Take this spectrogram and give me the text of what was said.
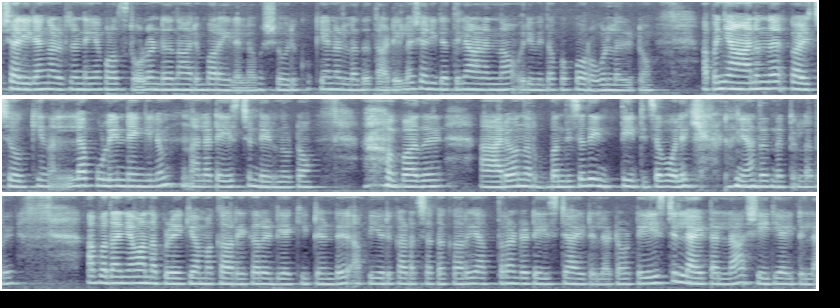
ശരീരം കണ്ടിട്ടുണ്ടെങ്കിൽ കൊളസ്ട്രോൾ ഉണ്ട് എന്ന് ആരും പറയില്ലല്ലോ. പക്ഷെ ഒരുക്കൊക്കെയാണ് ഉള്ളത്. തടിയുള്ള ശരീരത്തിലാണെന്ന ഒരുവിധമൊക്കെ കുറവുള്ളത് കേട്ടോ. അപ്പം ഞാനൊന്ന് കഴിച്ചു നോക്കി. നല്ല പുളി ഉണ്ടെങ്കിലും നല്ല ടേസ്റ്റ് ഉണ്ടായിരുന്നു കേട്ടോ. അപ്പോൾ അത് ആരോ നിർബന്ധിച്ച് തീറ്റിച്ച പോലെയൊക്കെയാണ് കേട്ടോ ഞാൻ തിന്നിട്ടുള്ളത്. അപ്പോൾ അതാ ഞാൻ വന്നപ്പോഴേക്കും അമ്മ കറിയൊക്കെ റെഡിയാക്കിയിട്ടുണ്ട്. അപ്പോൾ ഈ ഒരു കടച്ചക്ക കറി അത്ര ഉണ്ട് ടേസ്റ്റ് ആയിട്ടില്ല കേട്ടോ ടേസ്റ്റ് ഇല്ലായിട്ടല്ല ശരിയായിട്ടില്ല.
